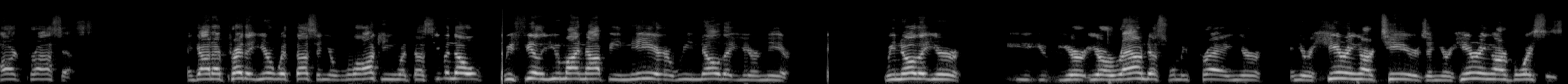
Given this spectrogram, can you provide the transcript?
hard process. And God, I pray that you're with us and you're walking with us, even though we feel you might not be near. We know that you're near. We know that you're you, you're you're around us when we pray, and you're and you're hearing our tears, and you're hearing our voices,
